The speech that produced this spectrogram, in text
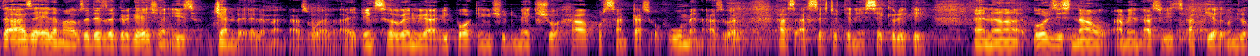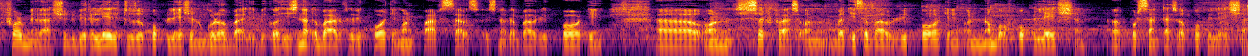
The other element of the disaggregation is gender element as well. I think so when we are reporting, we should make sure how percentage of women as well has access to tenure security. And uh, all this now, I mean, as it appears on the formula, should be related to the population globally because it's not about reporting on parcels, it's not about reporting uh, on surface, on, but it's about reporting on number of population a percentage of population.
